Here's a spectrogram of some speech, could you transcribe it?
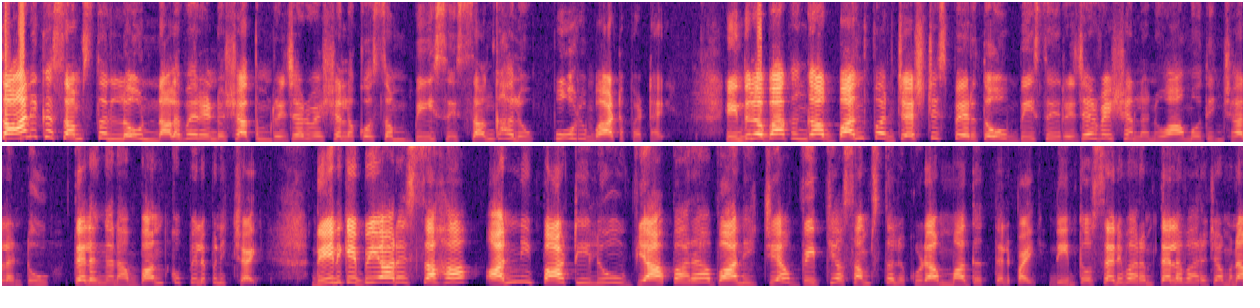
స్థానిక సంస్థల్లో నలభై రెండు శాతం రిజర్వేషన్ల కోసం బీసీ సంఘాలు పోరు బాట పట్టాయి ఇందులో భాగంగా బంద్ ఫర్ జస్టిస్ పేరుతో బీసీ రిజర్వేషన్లను ఆమోదించాలంటూ తెలంగాణ బంద్కు పిలుపునిచ్చాయి. దీనికి బీఆర్ఎస్ సహా అన్ని పార్టీలు వ్యాపార వాణిజ్య విద్యా సంస్థలు కూడా మద్దతు తెలిపాయి. దీంతో శనివారం తెల్లవారుజామున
